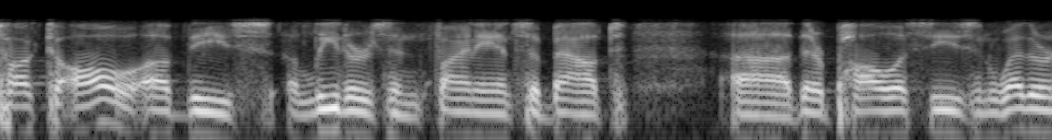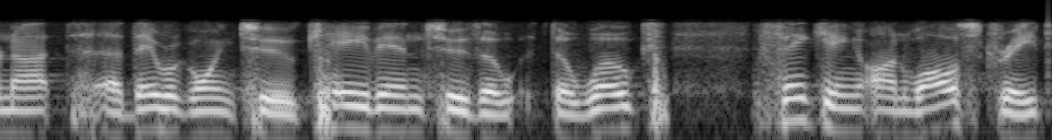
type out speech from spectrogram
talked to all of these uh, leaders in finance about uh, their policies and whether or not uh, they were going to cave into the the woke thinking on Wall Street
